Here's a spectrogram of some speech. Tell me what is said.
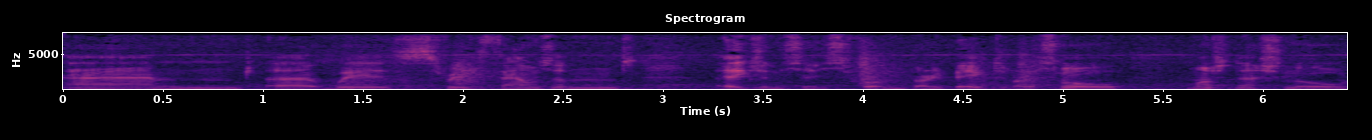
and uh, with 3,000 agencies from very big to very small, multinational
